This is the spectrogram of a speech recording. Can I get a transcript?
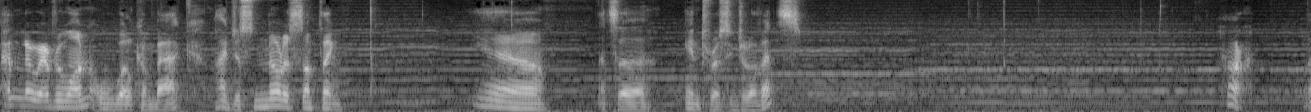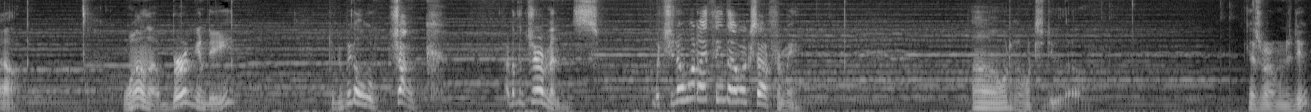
Hello everyone, welcome back. I just noticed something. Yeah, that's a interesting turn of events. Huh. Well. Well now, Burgundy took a big old chunk out of the Germans. Which, you know what, I think that works out for me. Uh, what do I want to do, though? Here's what I'm going to do.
